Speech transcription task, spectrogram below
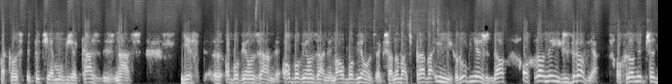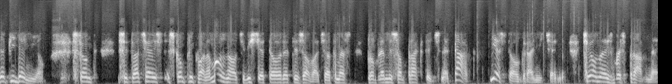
A konstytucja mówi, że każdy z nas jest e, obowiązany, obowiązany, ma obowiązek szanować prawa innych, również do ochrony ich zdrowia, ochrony przed epidemią. Stąd sytuacja jest skomplikowana. Można oczywiście teoretyzować, natomiast problemy są praktyczne. Tak, jest to ograniczenie. Czy ono jest bezprawne?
